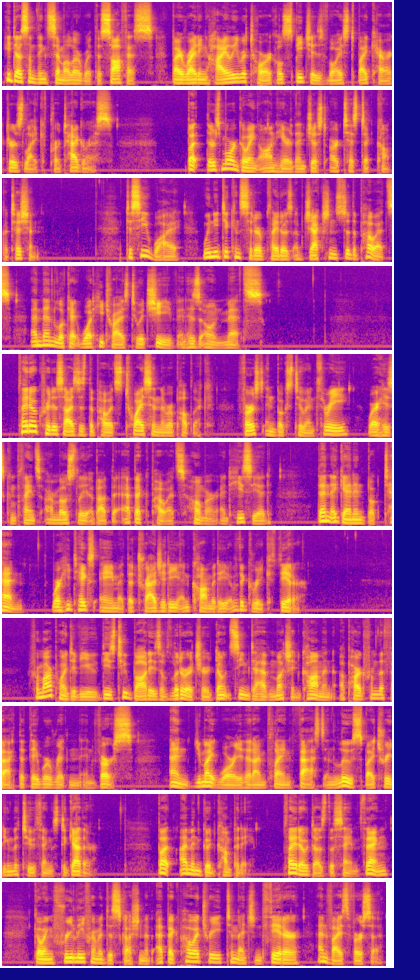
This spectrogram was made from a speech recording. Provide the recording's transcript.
He does something similar with the Sophists by writing highly rhetorical speeches voiced by characters like Protagoras. But there's more going on here than just artistic competition. To see why, we need to consider Plato's objections to the poets and then look at what he tries to achieve in his own myths. Plato criticizes the poets twice in the Republic, first in books 2 and 3, where his complaints are mostly about the epic poets Homer and Hesiod, then again in book 10, where he takes aim at the tragedy and comedy of the Greek theatre. From our point of view, these two bodies of literature don't seem to have much in common apart from the fact that they were written in verse, and you might worry that I'm playing fast and loose by treating the two things together. But I'm in good company. Plato does the same thing, going freely from a discussion of epic poetry to mention theatre, and vice versa.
